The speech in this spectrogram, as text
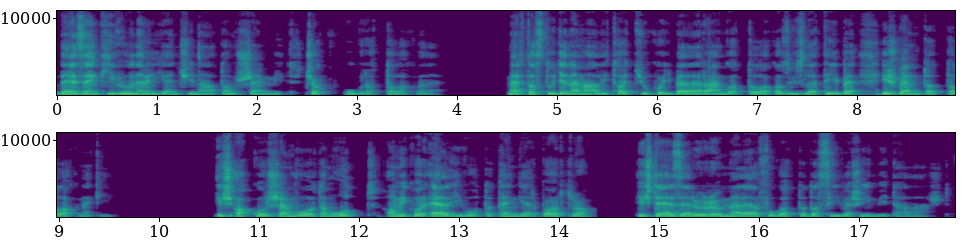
de ezen kívül nem igen csináltam semmit, csak ugrattalak vele. Mert azt ugye nem állíthatjuk, hogy belerángattalak az üzletébe, és bemutattalak neki. És akkor sem voltam ott, amikor elhívott a tengerpartra, és te ezer örömmel elfogadtad a szíves invitálást.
